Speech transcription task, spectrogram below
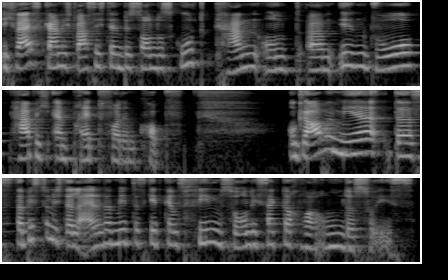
ich weiß gar nicht, was ich denn besonders gut kann und ähm, irgendwo habe ich ein Brett vor dem Kopf. Und glaube mir, dass, da bist du nicht alleine damit, das geht ganz vielen so und ich sage dir auch, warum das so ist.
